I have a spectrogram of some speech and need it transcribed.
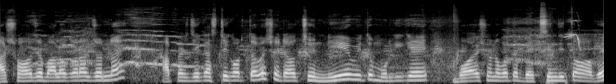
আর সহজে ভালো করার জন্য আপনার যে কাজটি করতে হবে সেটা হচ্ছে নিয়মিত মুরগিকে বয়স অনুপাতে ভ্যাকসিন দিতে হবে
